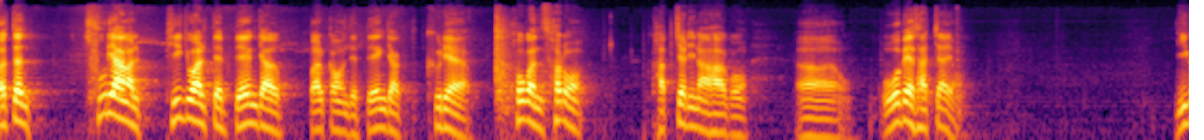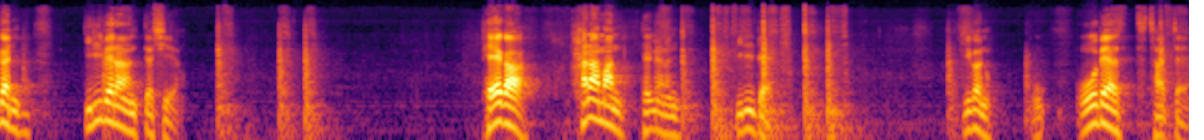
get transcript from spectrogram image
어떤 수량을 비교할 때 맹자 말 가운데 맹자 그래 혹은 서로 갑절이나 하고 어, 오배 사자요. 이건 일배라는 뜻이에요. 배가 하나만 되면은 일배. 이건 오배 사자요.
